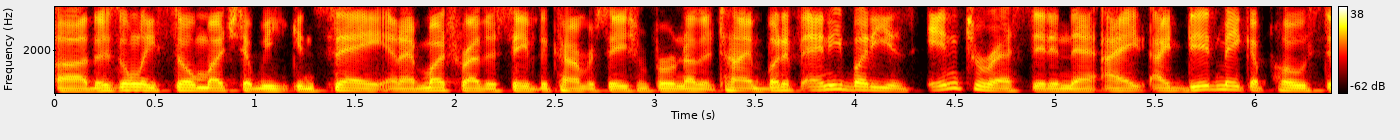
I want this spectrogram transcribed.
uh, there's only so much that we can say, and I'd much rather save the conversation for another time. But if anybody is interested in that, I I did make a post,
